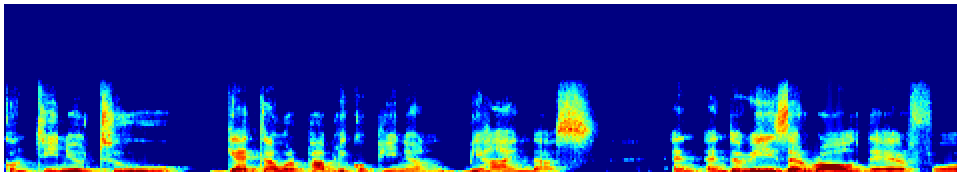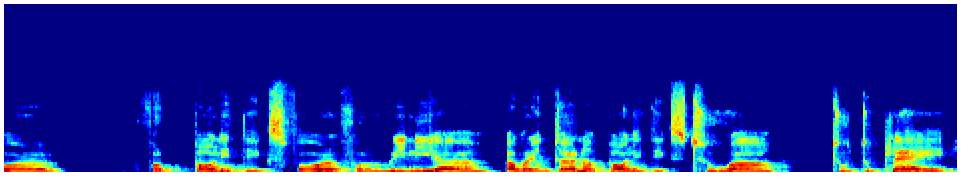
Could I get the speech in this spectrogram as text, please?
continue to get our public opinion behind us. And, and there is a role there for, for politics, for, for really uh, our internal politics to, uh, to, to play.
